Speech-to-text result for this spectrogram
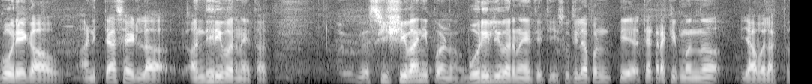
गोरेगाव आणि त्या साईडला अंधेरीवरनं येतात. शि शिवानी पण बोरिवलीवरनं येते ती. सो तिला पण ते त्या ट्रॅफिकमधनं यावं लागतं.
